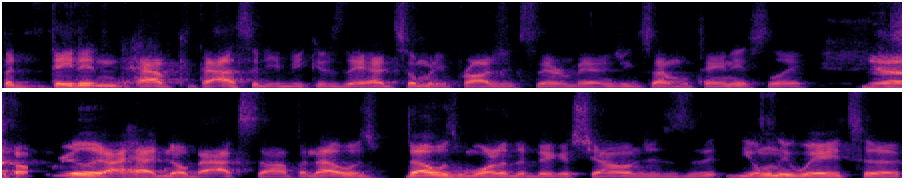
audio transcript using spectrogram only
But they didn't have capacity because they had so many projects they were managing simultaneously. Yeah. So really, I had no backstop, and that was that was one of the biggest challenges. That the only way to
